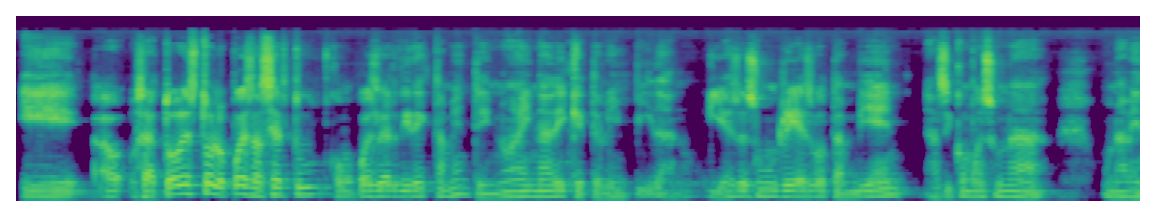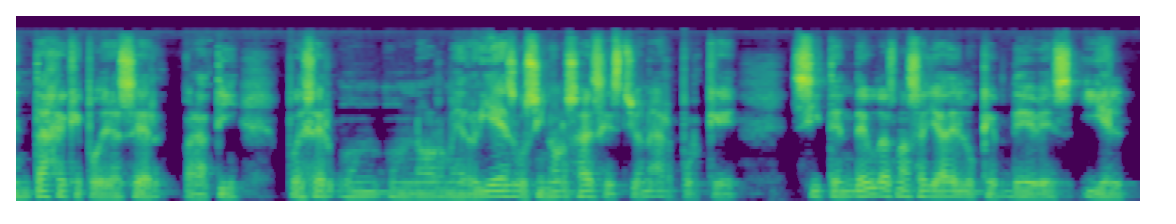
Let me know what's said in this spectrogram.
Y, o sea, todo esto lo puedes hacer tú, como puedes ver directamente, y no hay nadie que te lo impida, ¿no? Y eso es un riesgo también, así como es una, una ventaja que podría ser para ti, puede ser un, enorme riesgo si no lo sabes gestionar, porque si te endeudas más allá de lo que debes y el,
